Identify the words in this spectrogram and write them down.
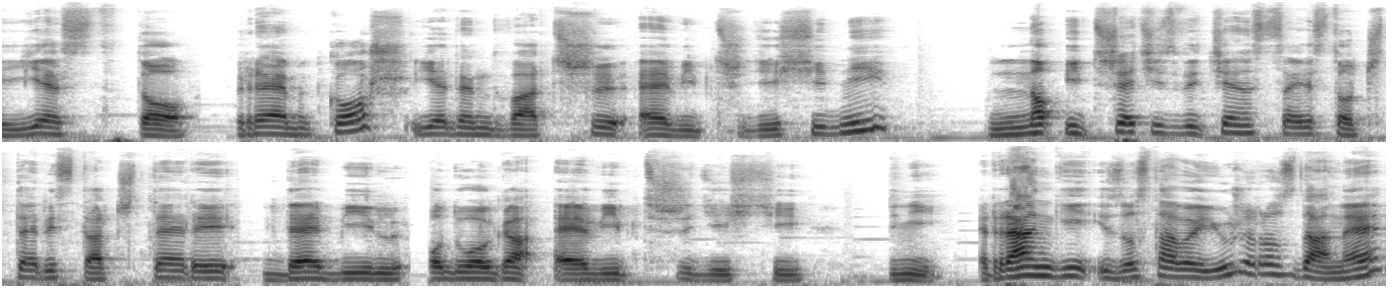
jest to Premkosz 1-2-3 EVIP 30 dni. No i trzeci zwycięzca jest to 404 Debil Podłoga EVIP 30 dni. Rangi zostały już rozdane.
